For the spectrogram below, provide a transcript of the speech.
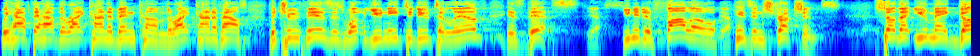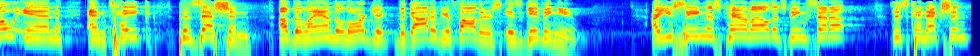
We have to have the right kind of income, the right kind of house. The truth is, is what you need to do to live is this. Yes. You need to follow yeah. his instructions so that you may go in and take possession of the land the Lord, your, the God of your fathers is giving you. Are you seeing this parallel that's being set up? This connection?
